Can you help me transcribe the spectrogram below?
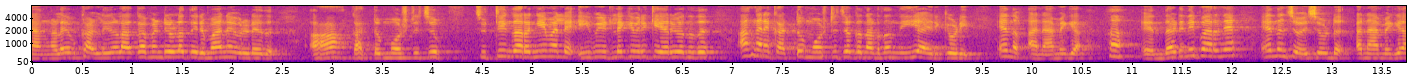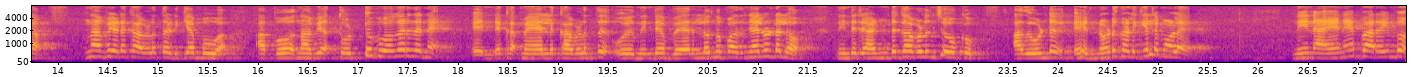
ഞങ്ങളെ കള്ളികളാക്കാൻ വേണ്ടിയുള്ള തീരുമാനം ഇവരുടേത്. ആ കട്ടും മോഷ്ടിച്ചും ചുറ്റും കറങ്ങിയുമല്ലേ ഈ വീട്ടിലേക്ക് ഇവർ കയറി വന്നത്? അങ്ങനെ കട്ടും മോഷ്ടിച്ചൊക്കെ നടന്ന നീ ആയിരിക്കോടി. എന്നും അനാമിക എന്താടി നീ പറഞ്ഞേ? എന്നും ചോദിച്ചുകൊണ്ട് അനാമിക നവ്യയുടെ കവളത്തടിക്കാൻ പോവുക അപ്പോൾ നവ്യ തൊട്ടു പോകരുത് തന്നെ എന്റെ മേലെ കവളത്ത് നിന്റെ വിരലൊന്ന് പതിഞ്ഞാലുണ്ടല്ലോ. നിന്റെ രണ്ട് കവളും ചോക്കും. അതുകൊണ്ട് എന്നോട് കളിക്കല്ലേ മോളെ? നീ നയനെ പറയുമ്പോൾ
